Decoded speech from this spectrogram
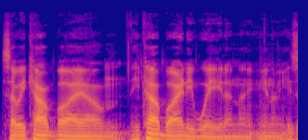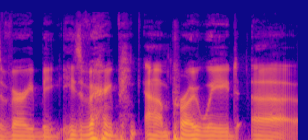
So he can't buy um, he can't buy any weed. And you know he's a very big he's a very big um, pro weed. Uh,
